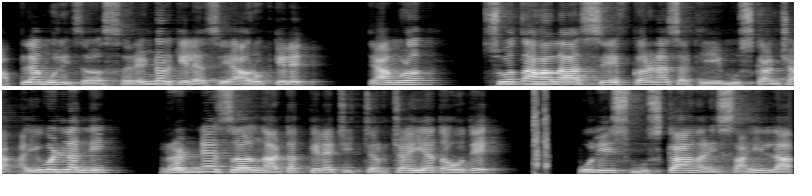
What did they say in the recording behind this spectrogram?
आपल्या मुलीचं सरेंडर केल्याचे आरोप केलेत. त्यामुळं स्वतःला सेफ करण्यासाठी मुस्कानच्या आईवडिलांनी रडण्याचं नाटक केल्याची चर्चाही आता होते. पोलीस मुस्कान आणि साहिलला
